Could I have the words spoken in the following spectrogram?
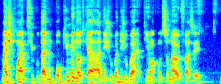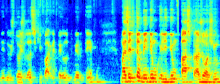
mas com a dificuldade um pouquinho menor do que a, a de Juba. A de Juba tinha uma condição maior de fazer, né, nos dois lances que Wagner pegou no primeiro tempo. Mas ele também deu, ele deu um passo para Jorginho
